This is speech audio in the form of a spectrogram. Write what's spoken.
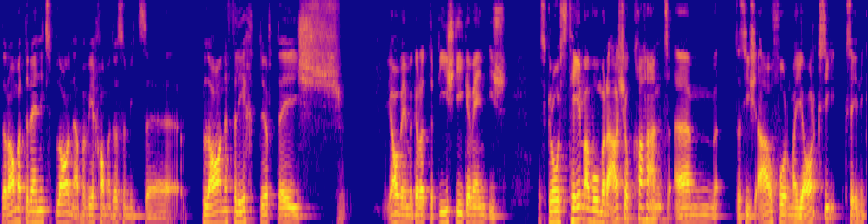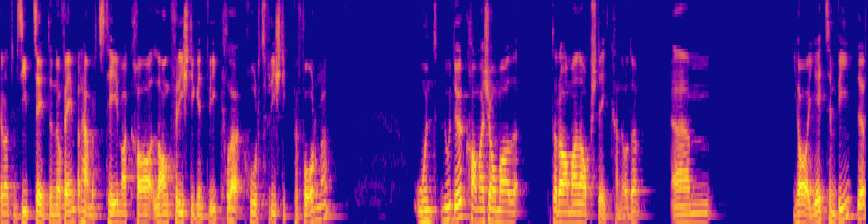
der Rahmentrainingsplan, aber wie kann man das mit äh, planen vielleicht? Dort ist, ja, wenn wir gerade dort einsteigen wollen, ist ein grosses Thema, das wir auch schon hatten. Ähm, das ist auch vor einem Jahr gewesen. Sehe ich gerade. Am 17. November haben wir das Thema gehabt, langfristig entwickeln, kurzfristig performen. Und nur dort kann man schon mal den Rahmen abstecken, oder? Ähm, ja, jetzt im Winter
